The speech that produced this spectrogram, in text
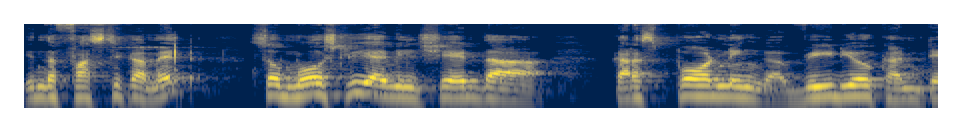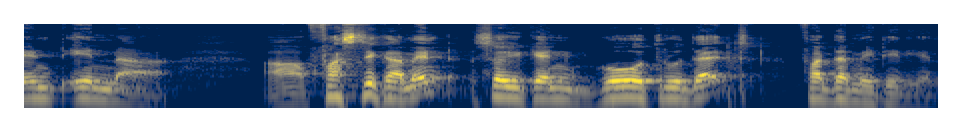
in the first comment. So mostly I will share the corresponding video content in uh, uh, first comment. So you can go through that for the material.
